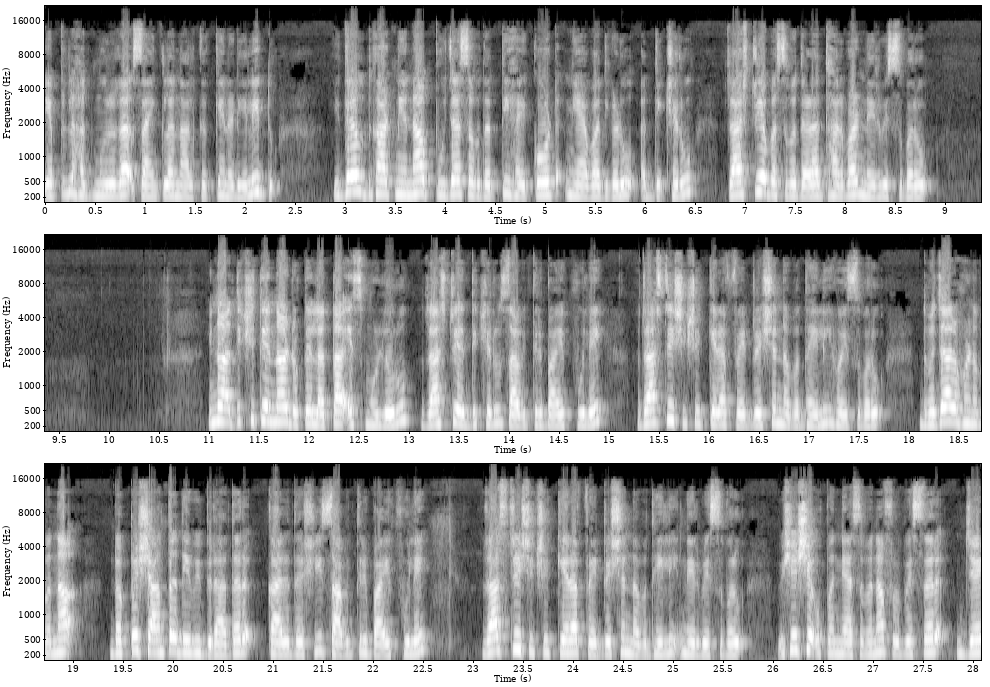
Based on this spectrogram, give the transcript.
ಏಪ್ರಿಲ್ ಹದಿಮೂರರ ಸಾಯಂಕಾಲ ನಾಲ್ಕಕ್ಕೆ ನಡೆಯಲಿದ್ದು ಇದರ ಉದ್ಘಾಟನೆಯನ್ನ ಪೂಜಾ ಸವದತ್ತಿ ಹೈಕೋರ್ಟ್ ನ್ಯಾಯವಾದಿಗಳು ಅಧ್ಯಕ್ಷರು ರಾಷ್ಟ್ರೀಯ ಬಸವದಳ ಧಾರವಾಡ ನೆರವೇರಿಸುವರು ಇನ್ನು ಅಧ್ಯಕ್ಷತೆಯನ್ನ ಡಾ ಲತಾ ಎಸ್ ಮುಳ್ಳೂರು, ರಾಷ್ಟ್ರೀಯ ಅಧ್ಯಕ್ಷರು ಸಾವಿತ್ರಿಬಾಯಿ ಫೂಲೆ, ರಾಷ್ಟ್ರೀಯ ಶಿಕ್ಷಕಿಯರ ಫೆಡರೇಷನ್ ನವದೆಹಲಿ ವಹಿಸುವರು. ಧ್ವಜಾರೋಹಣವನ್ನ ಡಾ ಶಾಂತಾದೇವಿ ಬಿರಾದರ್, ಕಾರ್ಯದರ್ಶಿ ಸಾವಿತ್ರಿಬಾಯಿ ಫೂಲೆ, ರಾಷ್ಟ್ರೀಯ ಶಿಕ್ಷಕಿಯರ ಫೆಡರೇಷನ್ ನವದೆಹಲಿ ನೆರವೇರಿಸುವರು ವಿಶೇಷ ಉಪನ್ಯಾಸವನ್ನ ಪ್ರೊಫೆಸರ್ ಜಯ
